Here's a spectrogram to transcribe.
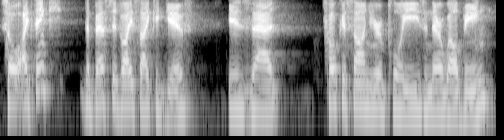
So I think the best advice I could give is that focus on your employees and their well-being,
